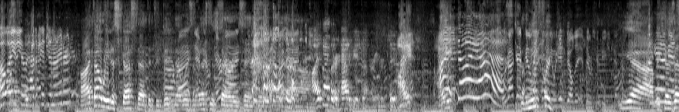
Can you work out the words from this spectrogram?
Oh wait, there had to be a generator? I thought we discussed that that you didn't. That wasn't never- never necessary. mind. Thing. I thought there had to be a generator too. I, I I, no, I We're not gonna Need penalize for- somebody who didn't build it if there was confusion. Yeah, Okay, because okay, that,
